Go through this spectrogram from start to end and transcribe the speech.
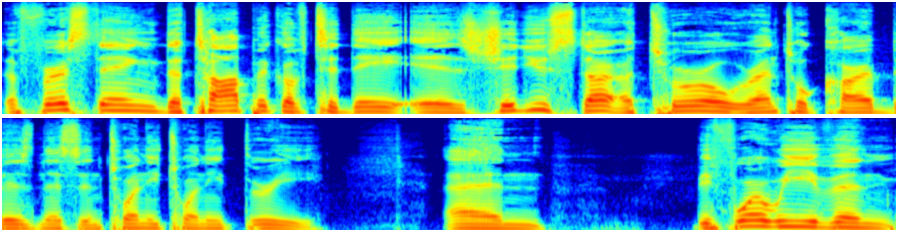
the first thing, the topic of today is should you start a Turo rental car business in 2023? And before we even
